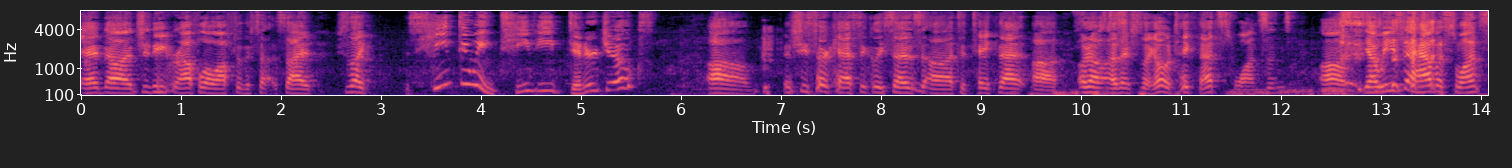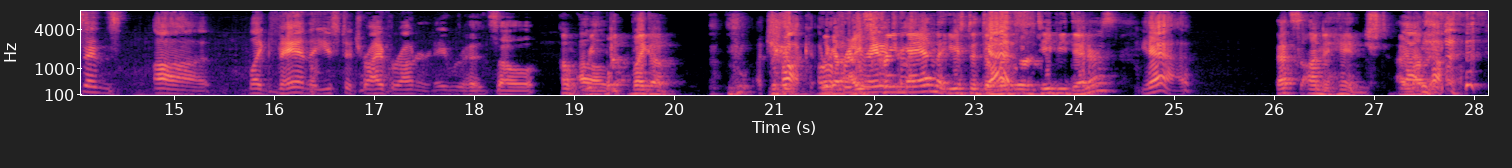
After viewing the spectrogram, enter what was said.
and uh, Janeane Garofalo off to the side, she's like, "Is he doing TV dinner jokes?" Um, and she sarcastically says uh, to take that. Uh, oh no! And then she's like, "Oh, take that, Swanson's." Um, yeah, we used to have a Swanson's uh, like van that used to drive around our neighborhood. So Oh, um, what, like a a truck, a like an ice cream truck. man that used to Yes. deliver TV dinners. Yeah, That's unhinged. I yeah. love no. it.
